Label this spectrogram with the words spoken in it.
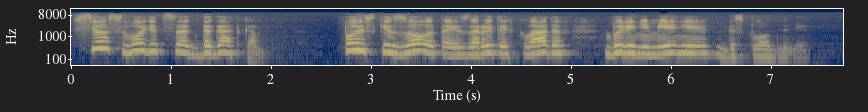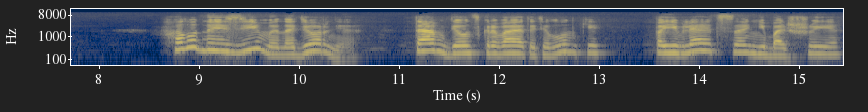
все сводится к догадкам. Поиски золота и зарытых кладов были не менее бесплодными. В холодные зимы на дерне, там, где он скрывает эти лунки, появляются небольшие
